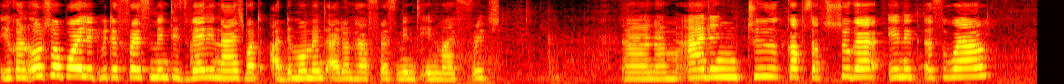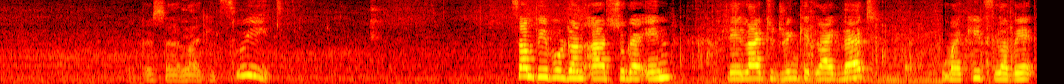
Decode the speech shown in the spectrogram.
you can also boil it with a fresh mint it's very nice but at the moment I don't have fresh mint in my fridge and I'm adding two cups of sugar in it as well because I like it sweet some people don't add sugar in. They like to drink it like that. My kids love it.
